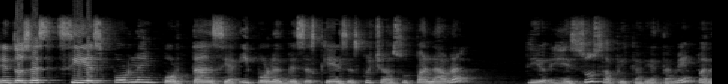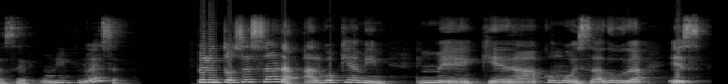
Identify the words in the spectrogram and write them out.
Entonces, si es por la importancia y por las veces que es escuchado su palabra, Jesús aplicaría también para ser un influencer. Pero entonces, Sara, algo que a mí me queda como esa duda es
